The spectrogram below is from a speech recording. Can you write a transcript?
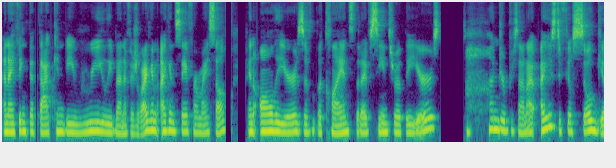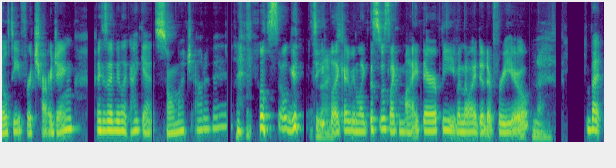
And i think that that can be really beneficial. I can i can say for myself in all the years of the clients that i've seen throughout the years 100% I, I used to feel so guilty for charging because i'd be like i get so much out of it i feel so guilty Nice. like i mean like this was like my therapy even though i did it for you Nice. but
